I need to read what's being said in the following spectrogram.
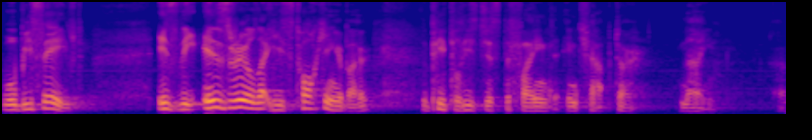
will be saved. Is the Israel that he's talking about the people he's just defined in chapter 9? Um,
